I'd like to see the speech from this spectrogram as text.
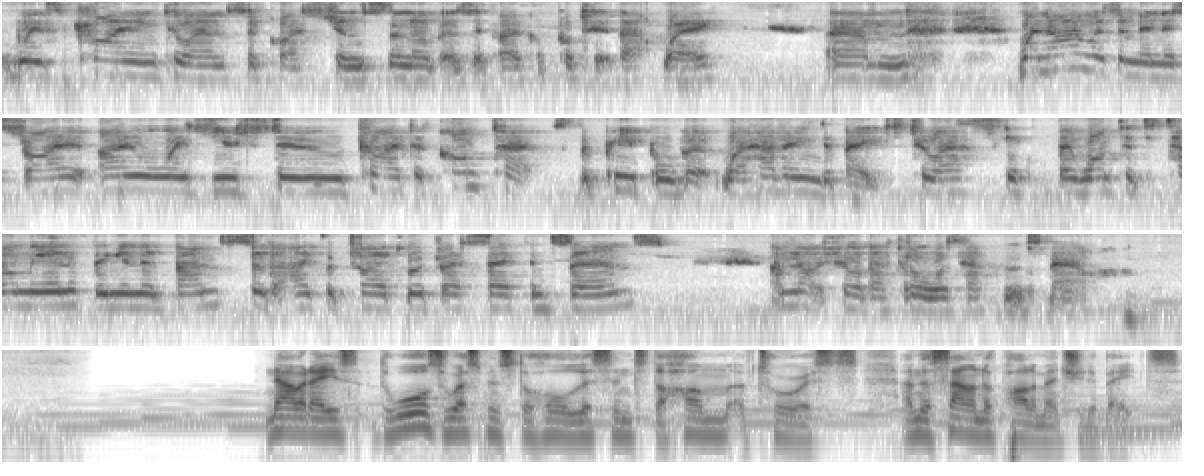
with trying to answer questions than others, if I could put it that way. Um, when I was a minister, I, I, always used to try to contact the people that were having debates to ask if they wanted to tell me anything in advance so that I could try to address their concerns. I'm not sure that always happens now. Nowadays, the walls of Westminster Hall listen to the hum of tourists and the sound of parliamentary debates.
